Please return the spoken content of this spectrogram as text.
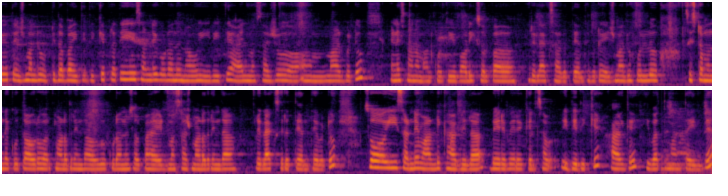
ಇವತ್ತು ಯಜಮಾನ್ರು ಹುಟ್ಟಿದಬ್ಬ ಇದ್ದಿದ್ದಕ್ಕೆ ಪ್ರತಿ ಸಂಡೇ ಕೂಡ ನಾವು ಈ ರೀತಿ ಆಯಿಲ್ ಮಸಾಜು ಮಾಡಿಬಿಟ್ಟು ಎಣ್ಣೆ ಸ್ನಾನ ಮಾಡ್ಕೊಳ್ತೀವಿ. ಬಾಡಿಗೆ ಸ್ವಲ್ಪ ರಿಲ್ಯಾಕ್ಸ್ ಆಗುತ್ತೆ ಅಂತ ಹೇಳ್ಬಿಟ್ಟು ಯಜಮಾನ್ರು ಫುಲ್ಲು ಸಿಸ್ಟಮ್ ಮುಂದೆ ಕೂತು ಅವರು ವರ್ಕ್ ಮಾಡೋದ್ರಿಂದ ಅವ್ರಿಗೂ ಕೂಡ ಸ್ವಲ್ಪ ಹೆಡ್ ಮಸಾಜ್ ಮಾಡೋದ್ರಿಂದ ರಿಲ್ಯಾಕ್ಸ್ ಇರುತ್ತೆ ಅಂತ ಹೇಳ್ಬಿಟ್ಟು. ಸೊ ಈ ಸಂಡೇ ಮಾಡಲಿಕ್ಕೆ ಆಗಲಿಲ್ಲ. ಬೇರೆ ಬೇರೆ ಕೆಲಸ ಇದ್ದಿದ್ದಕ್ಕೆ ಹಾಗೆ ಇವತ್ತು ಮಾಡ್ತಾ ಇದ್ದೆ.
